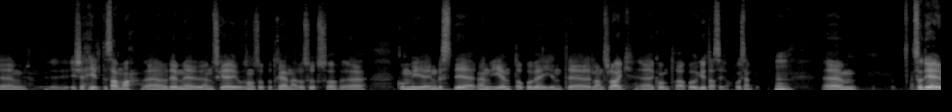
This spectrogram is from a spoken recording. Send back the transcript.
eh, Ikke helt det samme. det vi ønsker, er jo sånn som på trenerressurser. Hvor mye investerer en i jenter på veien til landslag, kontra på guttasida, f.eks. Mm. Um, så det er,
